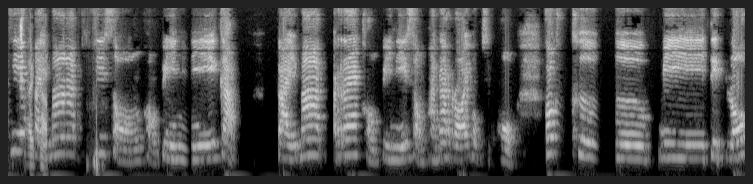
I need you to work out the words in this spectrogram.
เทียบใช่ไตรครับมาสที่สองของปีนี้กับ ไตรมาสแรกของปีนี้ 2566 ก็คือคือมีติดลบ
